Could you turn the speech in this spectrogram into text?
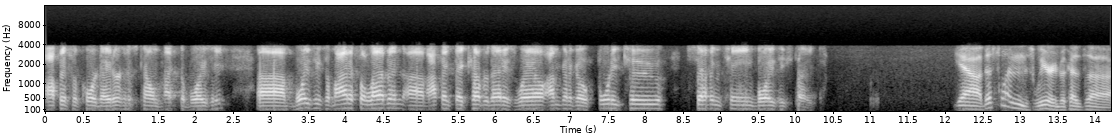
offensive coordinator has come back to Boise. Um, Boise's a minus 11. Um, I think they cover that as well. I'm going to go 42 17 Boise State. Yeah, this one's weird because uh,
